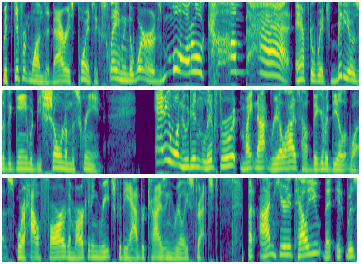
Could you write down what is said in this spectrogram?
with different ones at various points exclaiming the words Mortal Kombat, after which videos of the game would be shown on the screen. Anyone who didn't live through it might not realize how big of a deal it was or how far the marketing reach for the advertising really stretched. But I'm here to tell you that it was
